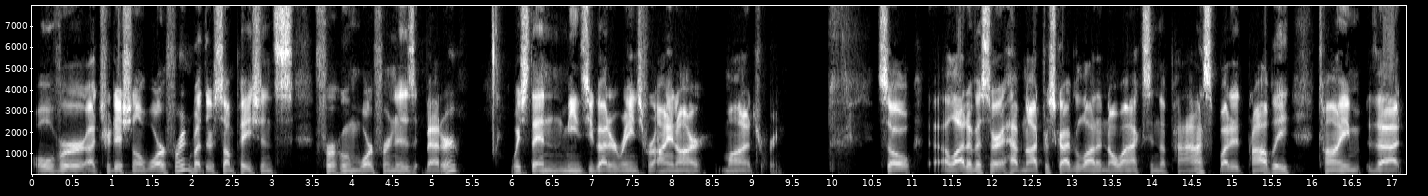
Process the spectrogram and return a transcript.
over a traditional warfarin, but there's some patients for whom warfarin is better, which then means you got to arrange for INR monitoring. So a lot of us are have not prescribed a lot of NOACs in the past, but it's probably time that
